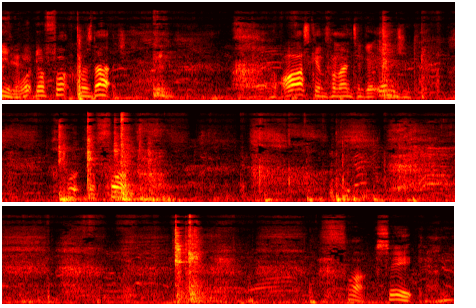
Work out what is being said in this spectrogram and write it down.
yeah. What the fuck was that? Asking for man to get injured. What the fuck? Fuck's sake, man.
